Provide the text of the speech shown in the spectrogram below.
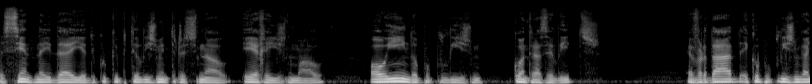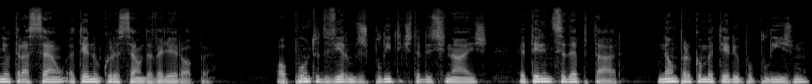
assente na ideia de que o capitalismo internacional é a raiz do mal, ou ainda o populismo contra as elites? A verdade é que o populismo ganhou tração até no coração da velha Europa, ao ponto de vermos os políticos tradicionais a terem de se adaptar, não para combaterem o populismo,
